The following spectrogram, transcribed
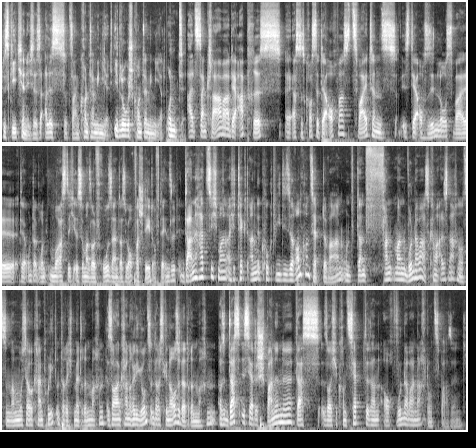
das geht hier nicht. Das ist alles sozusagen kontaminiert, ideologisch kontaminiert. Und als dann klar war, der Abriss, äh, erstens kostet der auch was, zweitens ist der auch sinnlos, weil der Untergrund morastig ist und man soll froh sein, dass überhaupt was steht auf der Insel. Dann hat sich mal ein Architekt Architekt angeguckt, wie diese Raumkonzepte waren und dann fand man wunderbar, das kann man alles nachnutzen. Man muss ja auch keinen Politunterricht mehr drin machen, sondern kann Religionsunterricht genauso da drin machen. Also das ist ja das Spannende, dass solche Konzepte dann auch wunderbar nachnutzbar sind.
